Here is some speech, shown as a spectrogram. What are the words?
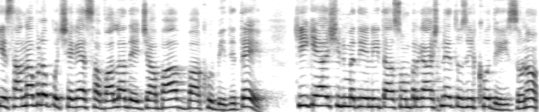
ਕਿਸਾਨਾਂ ਵੱਲੋਂ ਪੁੱਛੇ ਗਏ ਸਵਾਲਾਂ ਦੇ ਜਵਾਬ ਬਾਖੂਬੀ ਦਿੱਤੇ। ਕੀ ਕਿਹਾ ਸ਼੍ਰੀਮਤੀ ਅਨੀਤਾ ਸੋਮ ਪ੍ਰਕਾਸ਼ ਨੇ? ਤੁਸੀਂ ਖੁਦ ਹੀ ਸੁਣੋ।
